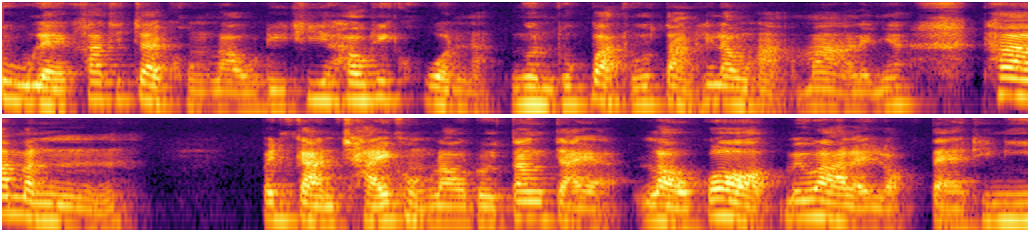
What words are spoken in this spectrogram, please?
ดูแลค่าใช้จ่ายของเราดีที่เท่าที่ควรอะเงินทุกบาททุกตางค์ที่เราหามาอะไรเงี้ย ถ้ามันเป็นการใช้ของเราโดยตั้งใจอะเราก็ไม่ว่าอะไรหรอกแต่ทีนี้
